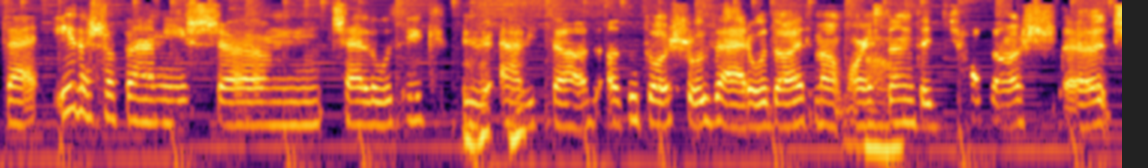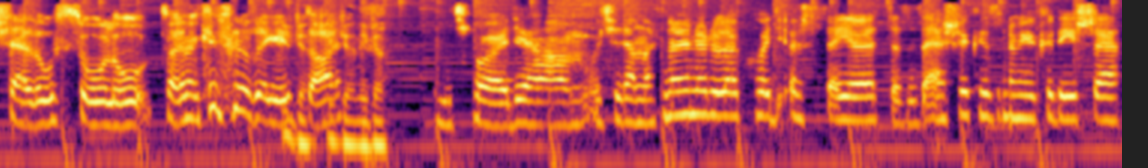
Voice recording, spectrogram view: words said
de édesapám is um, csellózik, ő elvitte az, az utolsó záródalt, mert Morrison egy hatalmas uh, cselló szóló, tulajdonképpen az egész igen, dal. Igen, igen. Úgyhogy, um, úgyhogy annak nagyon örülök, hogy összejött, ez az első közreműködése.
